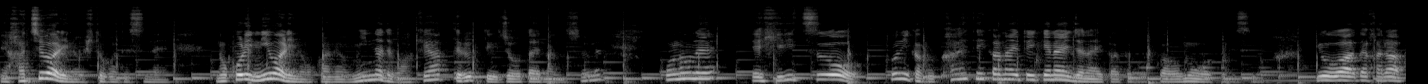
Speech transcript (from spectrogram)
8割の人がですね、残り2割のお金をみんなで分け合ってるっていう状態なんですよね。このね、比率をとにかく変えていかないといけないんじゃないかと僕は思うわけですよ。要は、だから、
